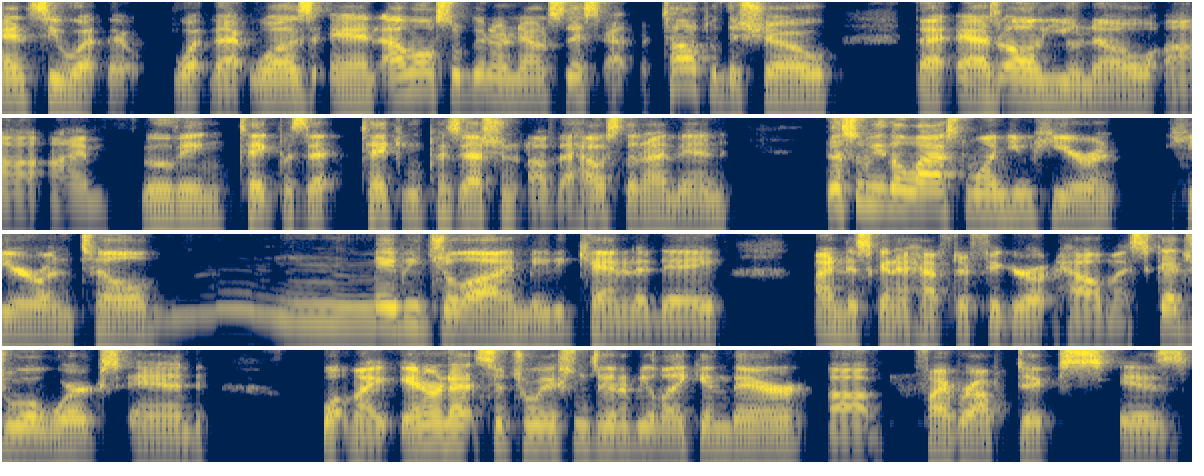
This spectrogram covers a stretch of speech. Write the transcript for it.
and see what that what that was. And I'm also going to announce this at the top of the show that, as all you know, uh, I'm moving, take possess- taking possession of the house that I'm in. This will be the last one you hear here until mm, maybe July, maybe Canada Day. I'm just going to have to figure out how my schedule works and what my internet situation is going to be like in there. Uh, fiber optics is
